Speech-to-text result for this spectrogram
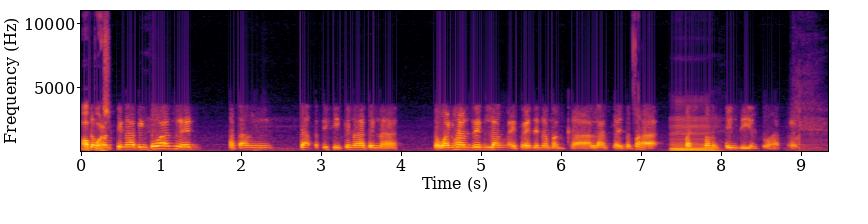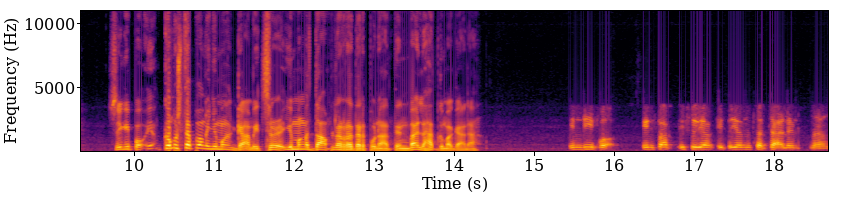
Opo. So pag sinabing 200 at ang dapat isipin natin na sa 100 lang ay pwede na magka-landslide o baha, Mm. mas matindi yung 200. Sige po. Kamusta po ang inyong mga gamit, sir? Yung mga Doppler radar po natin ba? Lahat gumagana? Hindi po. In fact, ito yan, ito yan sa challenge ng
